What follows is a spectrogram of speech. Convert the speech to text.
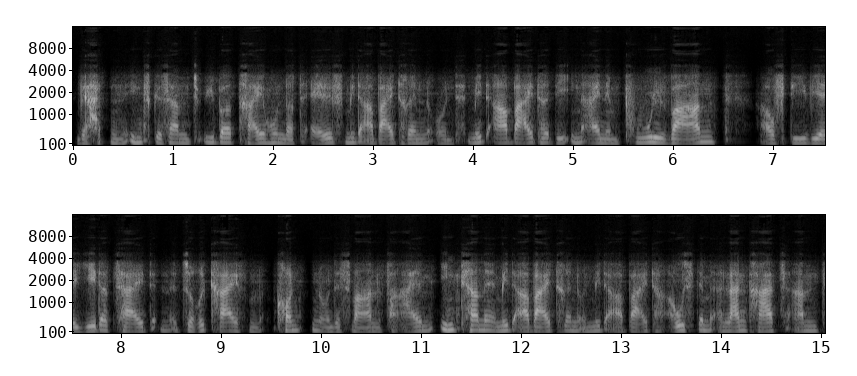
Wir hatten insgesamt über 311 Mitarbeiterinnen und Mitarbeiter, die in einem Pool waren auf die wir jederzeit zurückgreifen konnten. Und es waren vor allem interne Mitarbeiterinnen und Mitarbeiter aus dem Landratsamt.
